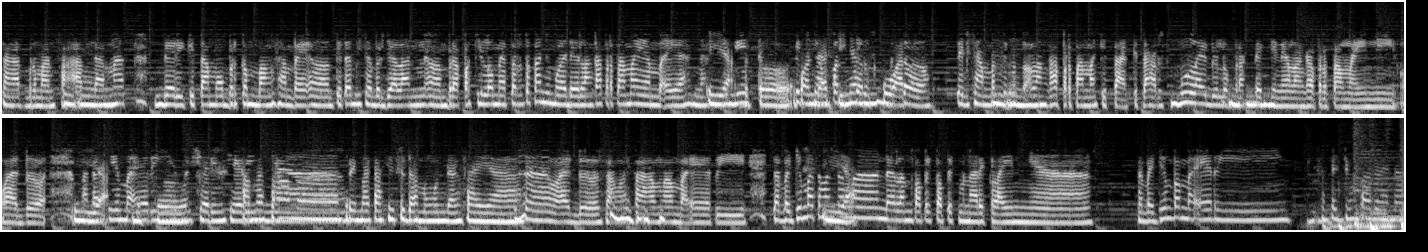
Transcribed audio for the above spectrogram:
sangat bermanfaat hmm. karena dari kita mau berkembang sampai uh, kita bisa berjalan uh, berapa kilometer itu kan dimulai dari langkah pertama ya Mbak ya. Nah, iya, betul. Fondasinya harus kuat. Betul tips yang penting mm -hmm. untuk langkah pertama kita. Kita harus mulai dulu praktekin mm -hmm. yang langkah pertama ini. Waduh, makasih Mbak Eri untuk sharing-sharingnya. Sama-sama. Terima kasih sudah mengundang saya. Waduh, sama-sama Mbak Eri. Sampai jumpa teman-teman iya. dalam topik-topik menarik lainnya. Sampai jumpa Mbak Eri. Sampai jumpa Lena.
